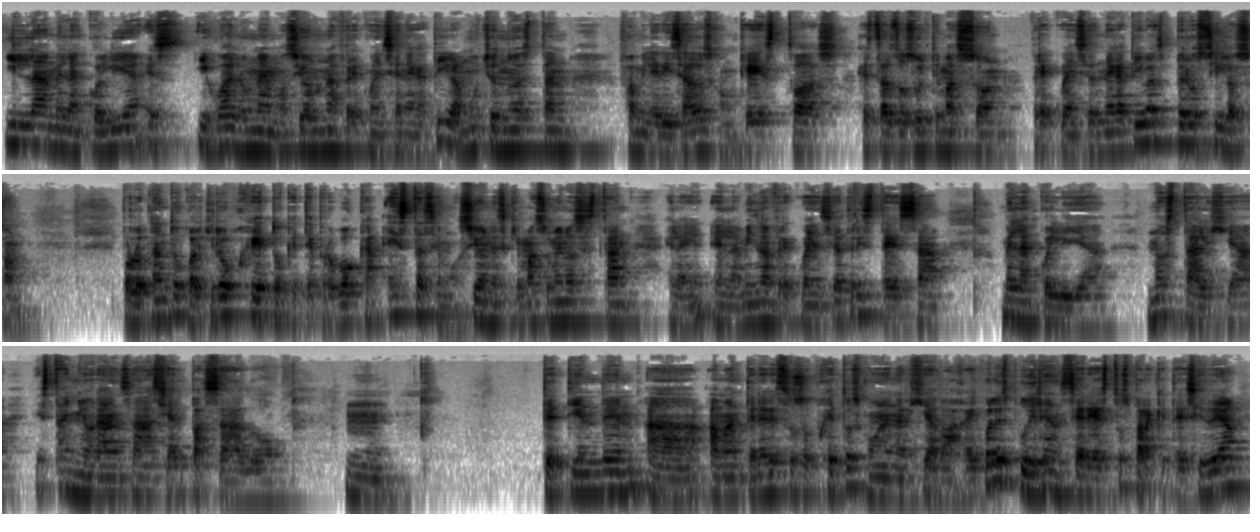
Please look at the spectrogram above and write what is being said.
y la melancolía es igual una emoción, una frecuencia negativa. Muchos no están familiarizados con que estas, estas dos últimas son frecuencias negativas, pero sí lo son. Por lo tanto, cualquier objeto que te provoca estas emociones que más o menos están en la, misma frecuencia, tristeza, melancolía, nostalgia, esta añoranza hacia el pasado, mm, te tienden a, mantener estos objetos con una energía baja. ¿Y cuáles pudieran ser estos para que te des idea?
